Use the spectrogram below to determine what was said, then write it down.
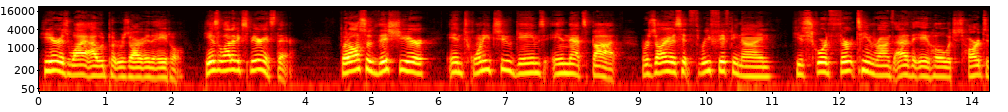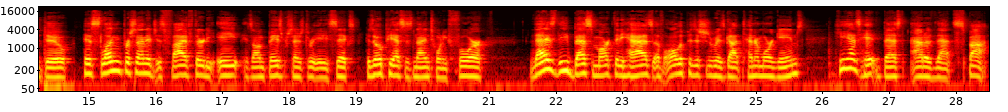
here is why I would put Rosario in the eight hole. He has a lot of experience there. But also this year, in 22 games in that spot, Rosario has hit 359. He's scored 13 runs out of the eight hole, which is hard to do. His slugging percentage is 538. His on base percentage 386. His OPS is 924. That is the best mark that he has of all the positions where he's got 10 or more games. He has hit best out of that spot.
